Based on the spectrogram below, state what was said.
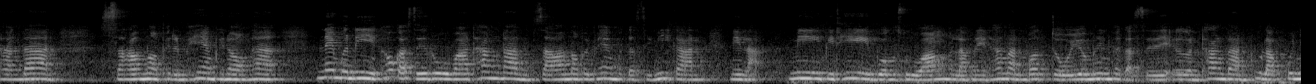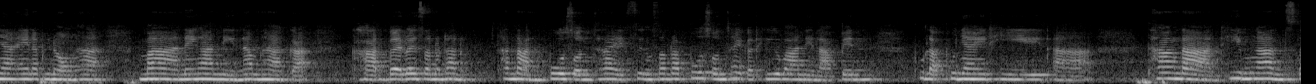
ทางด้าน สาวนอยเพชรแพงพี่น้องนะในมือนีเข้าก็สิรู้ว่าทางด้านสาวนอยเพชรแพงมันก็สิมีการนี่แหละมีพิธีบวงสรวงหลับในทางด้านบอสโจยมรินเพิ่นก็สิได้เอิ้นทางด้านผู้รับผู้ใหญ่นะพี่น้องนะมาในงานนี้นำนะกะขาดไปเลยสำหรับท่าน ท่านด่านผู้สนชัยซึ่งสำหรับผู้สนชัยก็ถือว่านี่ล่ะเป็นผู้หลักผู้ใหญ่ที่อ่าทางด่านทีมงานส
